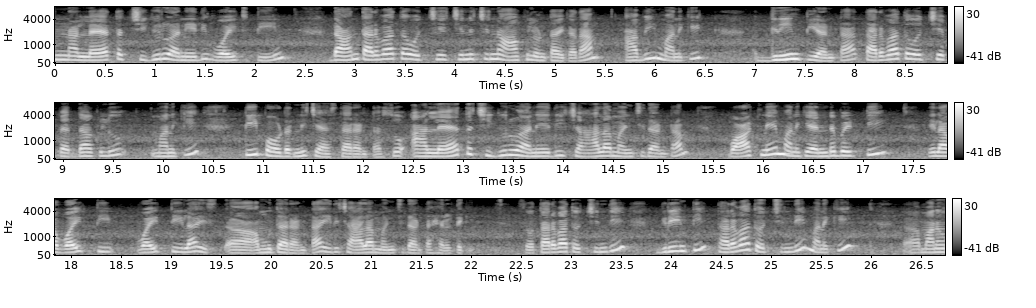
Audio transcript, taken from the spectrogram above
ఉన్న లేత చిగురు అనేది వైట్ టీ. దాని తర్వాత వచ్చే చిన్న చిన్న ఆకులు ఉంటాయి కదా అవి మనకి గ్రీన్ టీ అంట. తర్వాత వచ్చే పెద్ద ఆకులు మనకి టీ పౌడర్ని చేస్తారంట. సో ఆ లేత చిగురు అనేది చాలా మంచిదంట. వాటినే మనకి ఎండబెట్టి ఇలా వైట్ టీ వైట్ టీలా ఇస్ అమ్ముతారంట. ఇది చాలా మంచిదంట హెల్త్కి. సో తర్వాత వచ్చింది గ్రీన్ టీ. తర్వాత వచ్చింది మనకి మనం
